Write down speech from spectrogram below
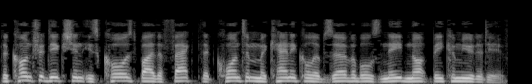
The contradiction is caused by the fact that quantum mechanical observables need not be commutative.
